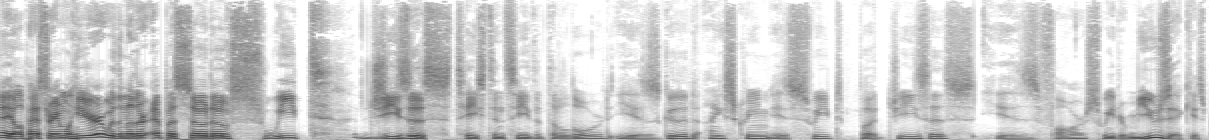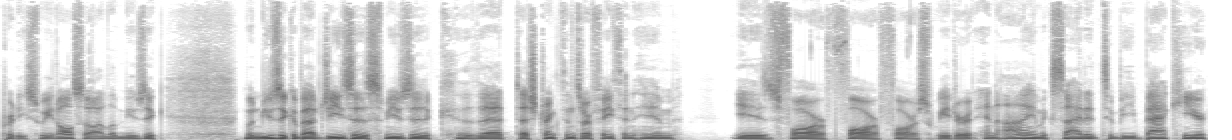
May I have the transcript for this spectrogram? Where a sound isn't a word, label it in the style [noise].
Hey, y'all, Pastor Emil here with another episode of Sweet Jesus. Taste and see that the Lord is good. Ice cream is sweet, but Jesus is far sweeter. Music is pretty sweet also. I love music, but music about Jesus, music that uh, strengthens our faith in Him, is far, far, far sweeter. And I am excited to be back here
